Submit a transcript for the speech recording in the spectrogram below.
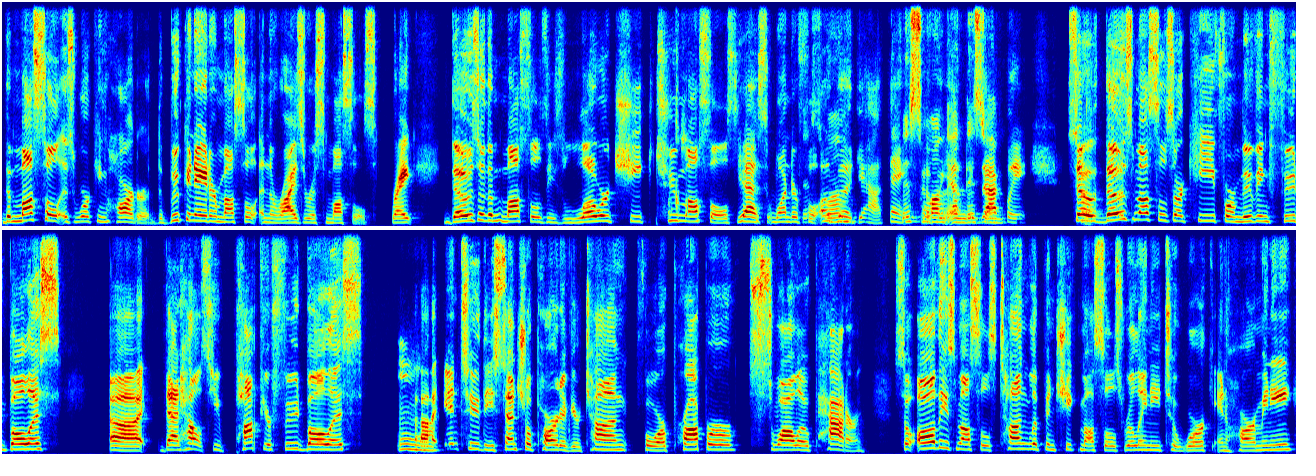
the muscle is working harder. The buccinator muscle and the risorius muscles, right? Those are the muscles, these lower cheek two muscles. Yes, wonderful. This oh, one, good. Yeah, thanks. this one, Yeah, and this one. exactly. So Yeah. those muscles are key for moving food bolus. Uh, that helps you pop your food bolus uh, Mm. into the central part of your tongue for proper swallow pattern. So all these muscles, tongue, lip, and cheek muscles really need to work in harmony.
